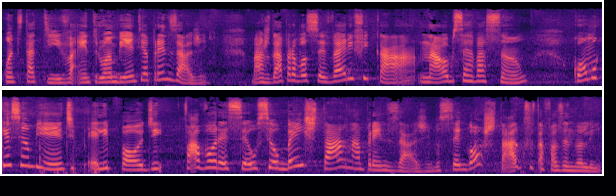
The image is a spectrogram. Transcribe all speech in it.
quantitativa entre o ambiente e a aprendizagem. Mas dá para você verificar na observação como que esse ambiente ele pode favorecer o seu bem-estar na aprendizagem, você gostar do que você está fazendo ali.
